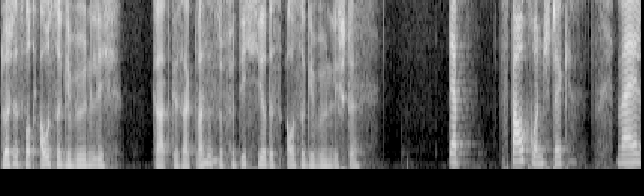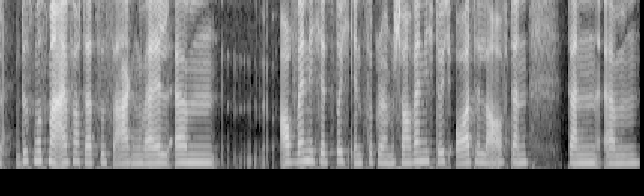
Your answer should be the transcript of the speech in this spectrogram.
Du hast das Wort außergewöhnlich gerade gesagt. Was mhm. ist so für dich hier das Außergewöhnlichste? Der, das Baugrundstück. Weil, das muss man einfach dazu sagen, weil ähm, auch wenn ich jetzt durch Instagram schaue, wenn ich durch Orte laufe, dann, dann ähm,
